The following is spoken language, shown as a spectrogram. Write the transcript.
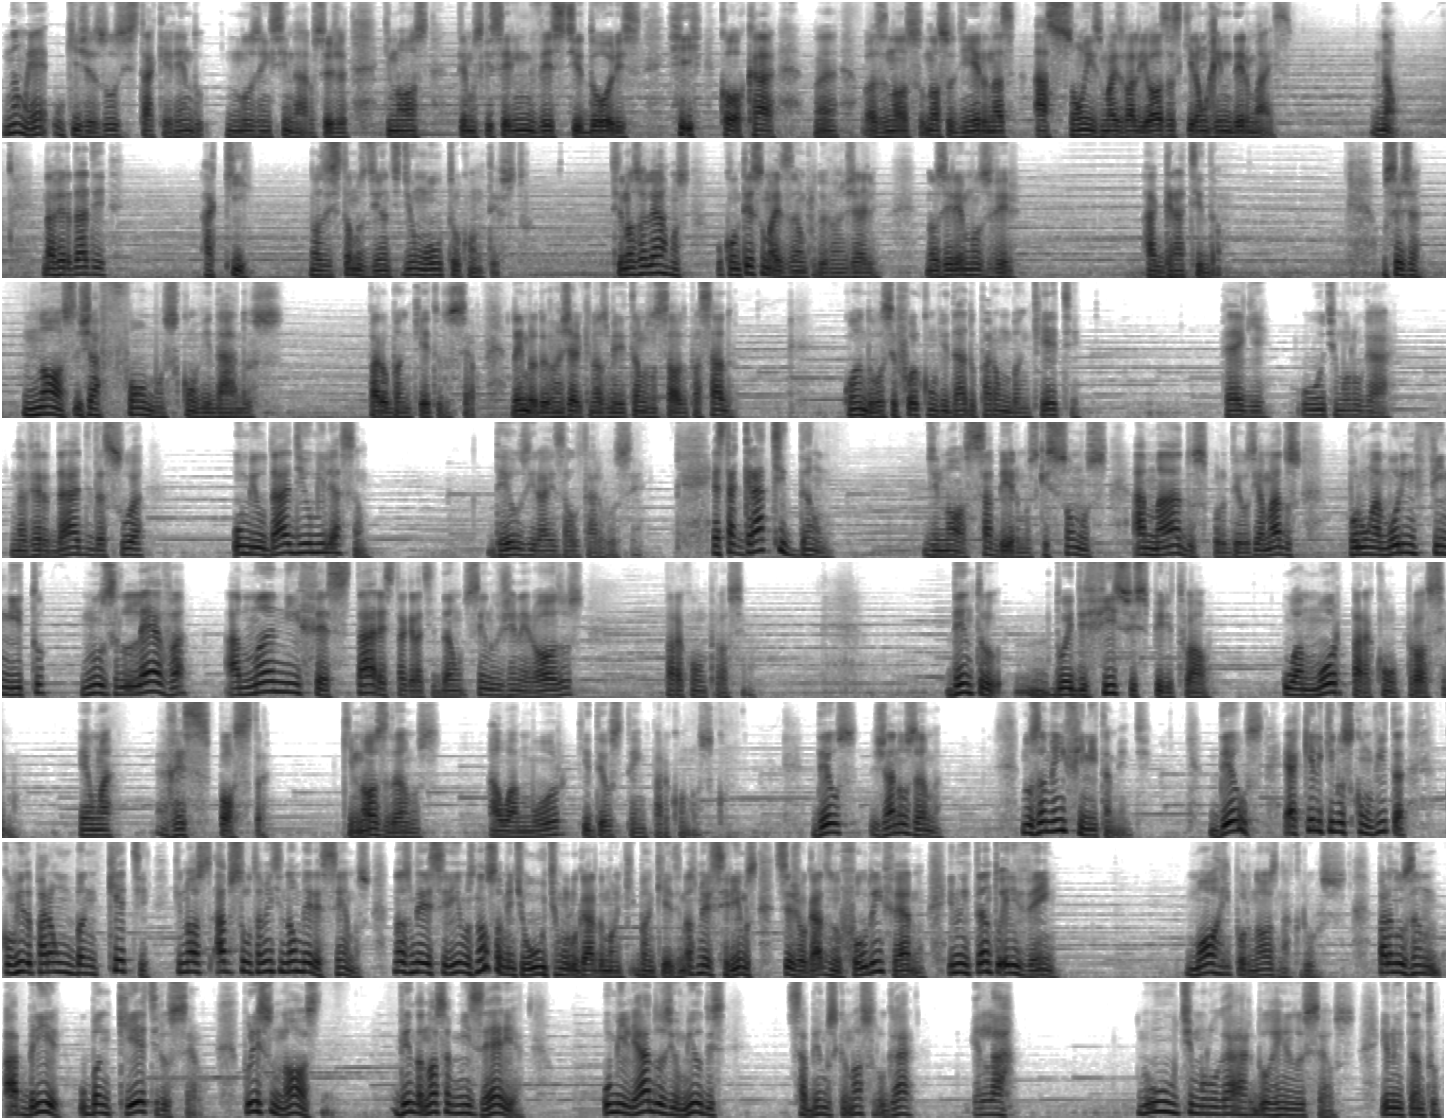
não é o que Jesus está querendo nos ensinar, ou seja, que nós temos que ser investidores e colocar né, o nosso, nosso dinheiro nas ações mais valiosas que irão render mais. Não. Na verdade, aqui nós estamos diante de um outro contexto. Se nós olharmos o contexto mais amplo do Evangelho, nós iremos ver a gratidão. Ou seja, nós já fomos convidados para o banquete do céu. Lembra do evangelho que nós meditamos no sábado passado? Quando você for convidado para um banquete, pegue o último lugar, na verdade da sua humildade e humilhação. Deus irá exaltar você. Esta gratidão de nós sabermos que somos amados por Deus e amados por um amor infinito, nos leva a manifestar esta gratidão sendo generosos para com o próximo. Dentro do edifício espiritual, o amor para com o próximo é uma resposta que nós damos ao amor que Deus tem para conosco. Deus já nos ama nos ama infinitamente. Deus é aquele que nos convida, convida para um banquete que nós absolutamente não merecemos. Nós mereceríamos não somente o último lugar do banquete, nós mereceríamos ser jogados no fogo do inferno. E, no entanto, Ele vem, morre por nós na cruz, para nos abrir o banquete do céu. Por isso, nós, vendo a nossa miséria, humilhados e humildes, sabemos que o nosso lugar é lá no último lugar do reino dos céus. E, no entanto,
